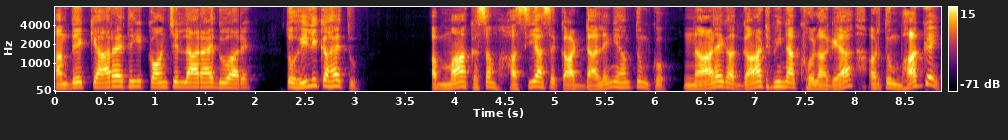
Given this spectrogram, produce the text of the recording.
हम देख के आ रहे थे कि कौन चिल्ला रहा है दुआरे। तो हिली का है तू? अब माँ कसम हसिया से काट डालेंगे हम तुमको। नाड़े का गांठ भी ना खोला गया और तुम भाग गई।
